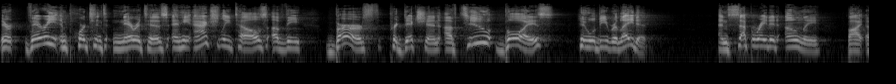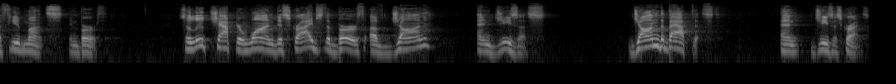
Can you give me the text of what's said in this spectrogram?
They're very important narratives, and he actually tells of the birth prediction of two boys who will be related and separated only by a few months in birth. So, Luke chapter 1 describes the birth of John and Jesus, John the Baptist and Jesus Christ.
